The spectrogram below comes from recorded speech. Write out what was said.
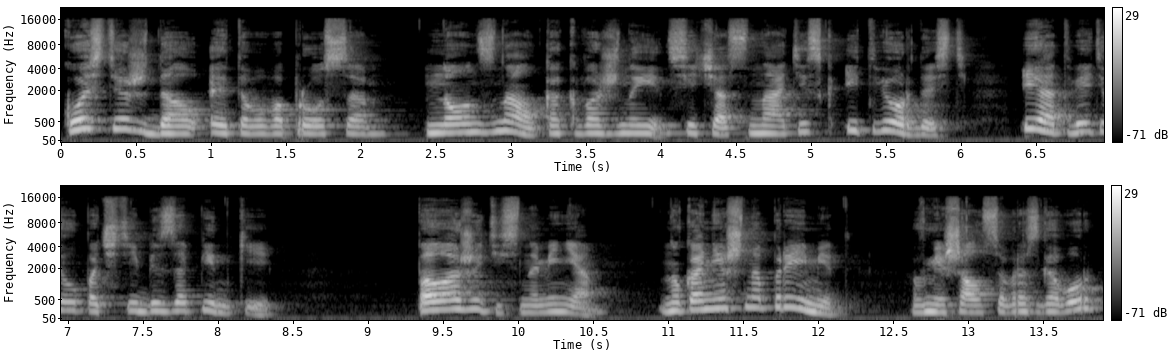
Костя ждал этого вопроса, но он знал, как важны сейчас натиск и твердость, и ответил почти без запинки. «Положитесь на меня». «Ну, конечно, примет», – вмешался в разговор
